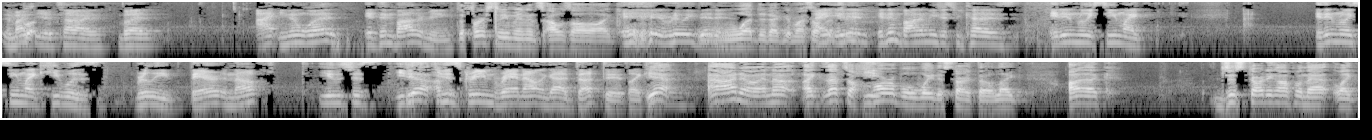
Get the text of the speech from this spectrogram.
It might But- be a tie, but I, you know what? It didn't bother me. The first three minutes, I was all like, It really didn't. "What did I get myself I, into?" it didn't. It didn't bother me just because it didn't really seem like it didn't really seem like he was really there enough. He was just he just Yeah, he I just screamed, ran out, and got abducted. Like Yeah, I know, and uh, like that's a horrible way to start, though. Like, I like just starting off on that. Like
